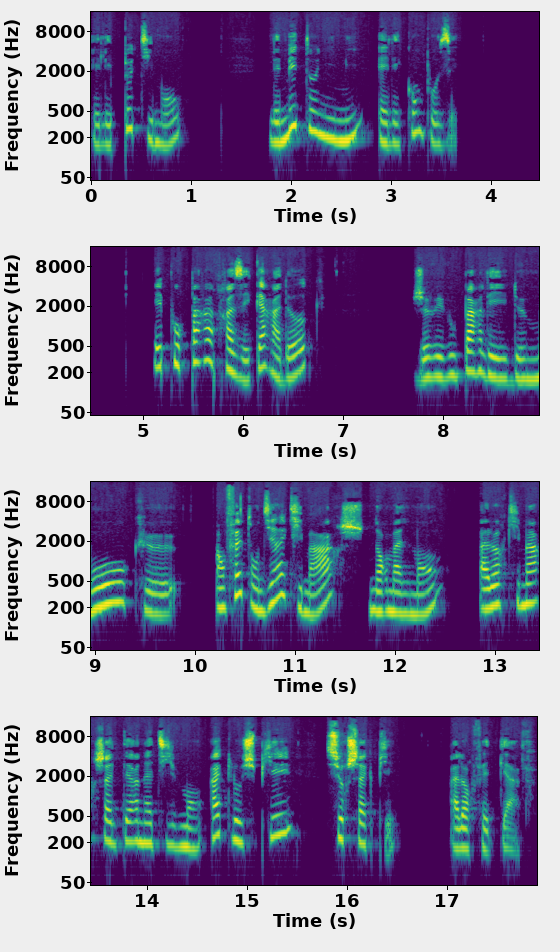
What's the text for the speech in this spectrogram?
et les petits mots, les métonymies et les composés. Et pour paraphraser Caradoc, je vais vous parler de mots que, en fait, on dirait qu'ils marchent normalement, alors qu'il marche alternativement à cloche-pied sur chaque pied. Alors faites gaffe.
